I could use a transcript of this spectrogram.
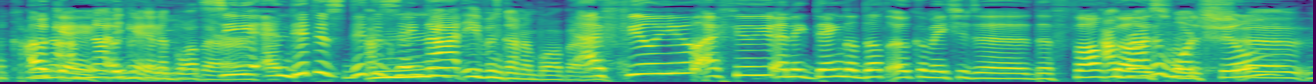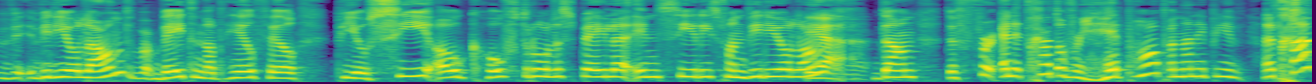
I'm, not, I'm not even gonna bother. Zie je, en dit is, dit is I'm denk not ik... even gonna bother. I feel you, I feel you. En ik denk dat dat ook een beetje de, de valkuil is van de film. eh, Vi- Videoland. We weten dat heel veel POC ook hoofdrollen spelen in series van Videoland. Ja. Dan de fir- en het gaat over hip-hop. En dan heb je. het gaat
